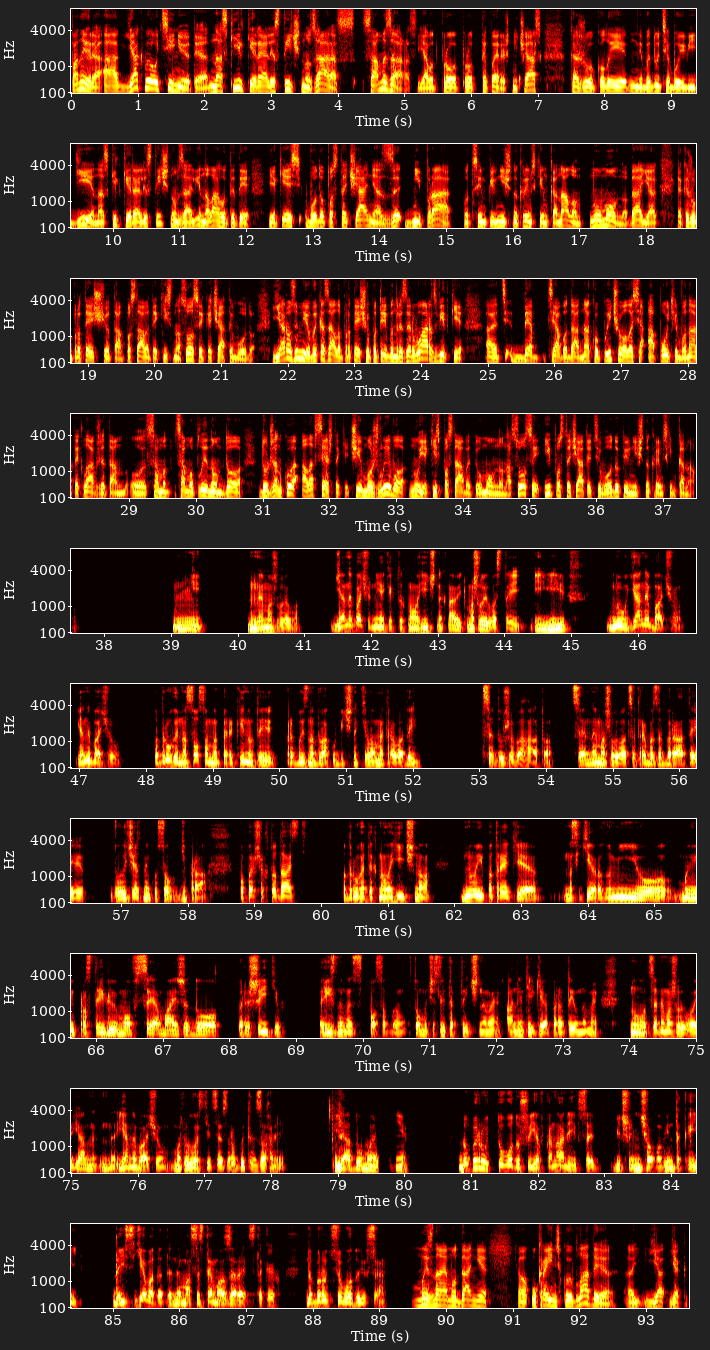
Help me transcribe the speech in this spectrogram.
Пане Ігоре, а як ви оцінюєте, наскільки реалістично зараз, саме зараз, я от про, про теперішній час кажу, коли ведуться бойові дії, наскільки реалістично взагалі налагодити якесь водопостачання з Дніпра, оцим північно-кримським каналом, ну умовно, да, я, я кажу про те, що там поставити якісь насоси качати воду. Я розумію, ви казали про те, що потрібен резервуар, звідки е, де ця вода накопичувалася, а потім вона текла вже там о, само, самоплином до, до Джанкоя. Але все ж таки, чи можливо ну якісь поставити умовно насоси і постачати цю воду північно-кримським каналом? ні, неможливо. Я не бачу ніяких технологічних навіть можливостей, і ну я не бачу. Я не бачу. По-друге, насосами перекинути приблизно 2 кубічних кілометра води. Це дуже багато. Це неможливо. Це треба забирати величезний кусок Дніпра. По-перше, хто дасть? По-друге, технологічно. Ну і по-третє, наскільки я розумію, ми прострілюємо все майже до перешийків різними способами, в тому числі тактичними, а не тільки оперативними. Ну це неможливо. Я я не бачу можливості це зробити взагалі. Я думаю, ні. Доберуть ту воду, що є в каналі, і все більше нічого. Він такий. Десь є вода, де нема система озерець таких. Доберуть цю воду і все. Ми знаємо дані е, української влади, е,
